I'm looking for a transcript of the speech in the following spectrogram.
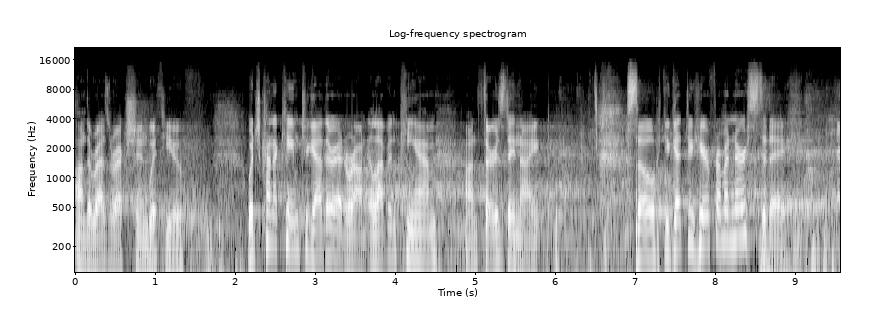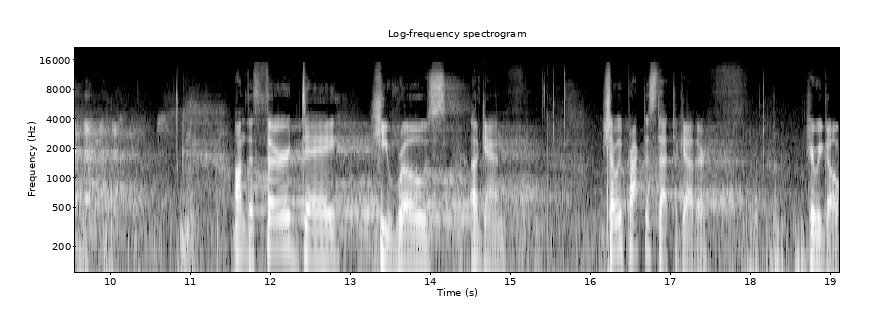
on the resurrection with you, which kind of came together at around 11 p.m. on Thursday night. So you get to hear from a nurse today. On the third day, he rose again. Shall we practice that together? Here we go.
